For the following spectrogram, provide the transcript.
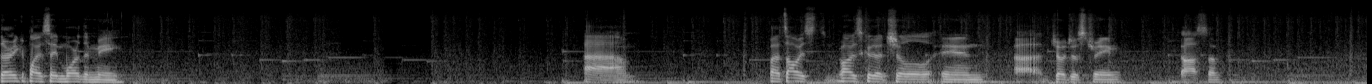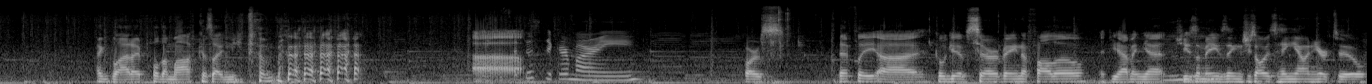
There, you could probably say more than me. Um, but it's always always good to chill in uh, JoJo stream. It's awesome. I'm glad I pulled them off because I need them. uh, Put the sticker, Mari. of course, definitely uh, go give Sarah Vane a follow if you haven't yet. She's Mhm. amazing. She's always hanging out in here too.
